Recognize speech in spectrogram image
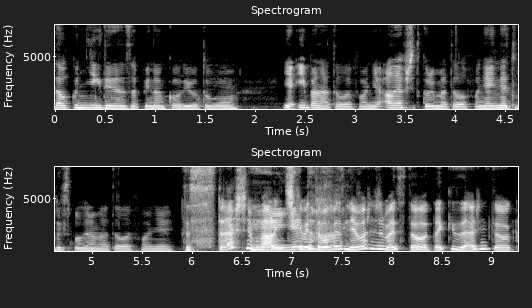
telku nikdy nezapínam kvôli YouTube. Ja iba na telefóne, ale ja všetko robím na telefóne. Aj Netflix pozerám na telefóne. To je strašne Hej, maličké, to... to vôbec nemôžeš mať z toho taký zážitok.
